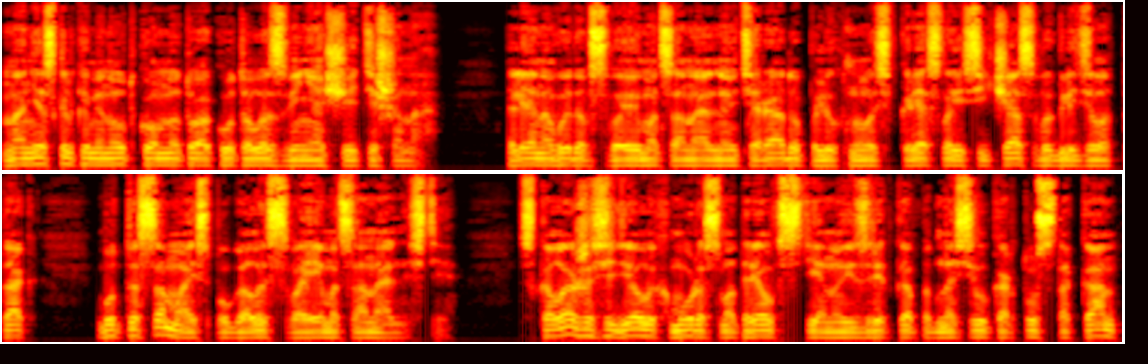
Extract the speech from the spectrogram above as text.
На несколько минут комнату окутала звенящая тишина. Лена, выдав свою эмоциональную тираду, плюхнулась в кресло и сейчас выглядела так, будто сама испугалась своей эмоциональности. Скала же сидел и хмуро смотрел в стену, изредка подносил к рту стакан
